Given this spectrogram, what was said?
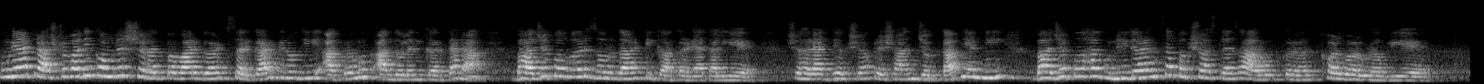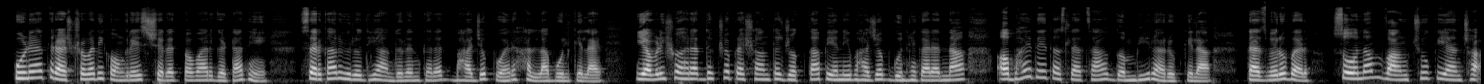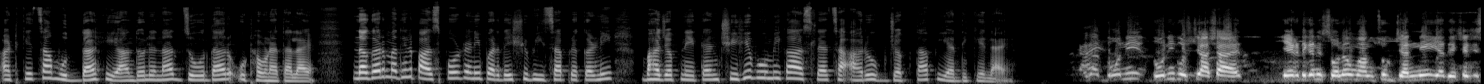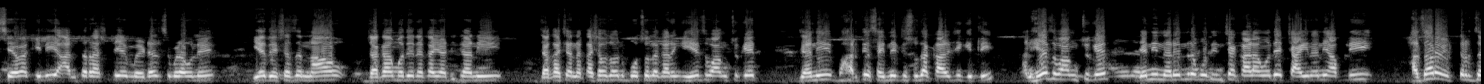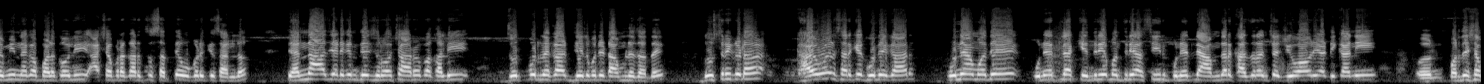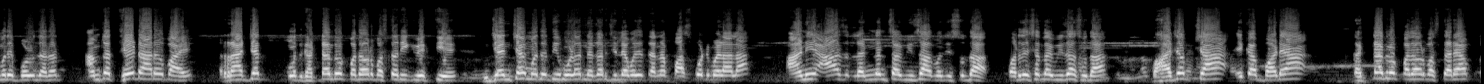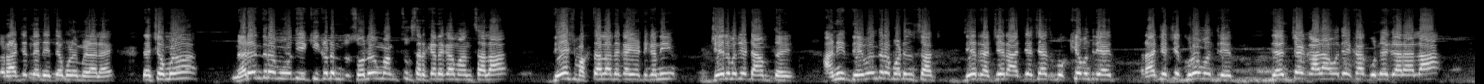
पुण्यात राष्ट्रवादी काँग्रेस शरद पवार गट सरकार विरोधी आक्रमक आंदोलन करताना भाजपवर जोरदार टीका करण्यात आली आहे. शहराध्यक्ष प्रशांत जगताप यांनी भाजप हा गुन्हेगारांचा पक्ष असल्याचा आरोप करत खळबळ उडवली आहे. पुण्यात राष्ट्रवादी काँग्रेस शरद पवार गटाने सरकारविरोधी आंदोलन करत भाजपवर हल्लाबोल केलाय. यावेळी शहराध्यक्ष प्रशांत जगताप यांनी भाजप गुन्हेगारांना अभय देत असल्याचा गंभीर आरोप केला. त्याचबरोबर सोनम वांगचूक यांच्या अटकेचा मुद्दाही आंदोलनात जोरदार उठवण्यात आलाय. नगरमधील पासपोर्ट आणि परदेशी व्हिसा प्रकरणी भाजप नेत्यांचीही भूमिका असल्याचा आरोप जगताप यांनी केलाय. दोन्ही दोन्ही गोष्टी अशा आहेत या एक ठिकाणी सोनम वांगचुक ज्यांनी या देशाची सेवा केली आंतरराष्ट्रीय मेडल्स मिळवले या देशाचं नाव जगामध्ये नका या ठिकाणी जगाच्या नकाशावर जाऊन पोहोचवलं कारण की हेच वांगचुक आहेत ज्यांनी भारतीय सैन्याची सुद्धा काळजी घेतली. आणि हेच वांगचुक आहेत ज्यांनी नरेंद्र मोदींच्या काळामध्ये चायनाने आपली हजारो हेक्टर जमीन नका बळकवली अशा प्रकारचं सत्य उघडकीस आणलं. त्यांना आज या ठिकाणी देशद्रोहाच्या आरोपाखाली जोधपूर नका जेलमध्ये डांबलं जात आहे दुसरीकडं घायवळ सारखे गुन्हेगार पुण्यामध्ये पुण्यातल्या केंद्रीय मंत्री असतील पुण्यातल्या आमदार खासदारांच्या जीवावर या ठिकाणी परदेशामध्ये पळून जातात. आमचा थेट आरोप आहे राज्यात घटनात्मक पदावर बसणारी एक व्यक्ती आहे ज्यांच्या मदतीमुळे नगर जिल्ह्यामध्ये त्यांना पासपोर्ट मिळाला आणि आज लंडनचा विजा म्हणजे सुद्धा परदेशातला विजा सुद्धा भाजपच्या एका बड्या घटनात्मक पदावर बसणाऱ्या राज्यातल्या नेत्यामुळे मिळाला आहे त्याच्यामुळं नरेंद्र मोदी एकीकडे सोनम मागचूक सारख्या नका माणसाला देशभक्ताला नका या ठिकाणी जेलमध्ये डांबतंय. आणि देवेंद्र फडणवीस जे जे राज्याचे आज मुख्यमंत्री आहेत राज्याचे गृहमंत्री आहेत त्यांच्या काळामध्ये एका गुन्हेगाराला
